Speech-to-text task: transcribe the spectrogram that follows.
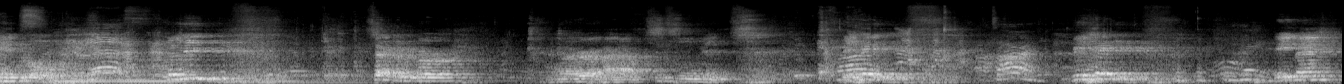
in glory. Believe. Second verse, and I heard about 16 minutes. Behave. It's all right. Behave. Behave. Amen.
